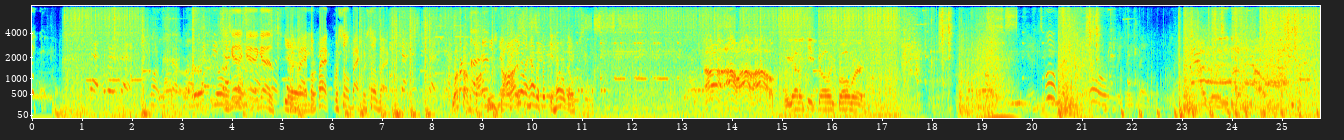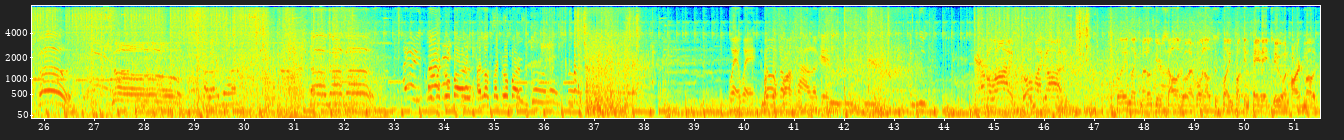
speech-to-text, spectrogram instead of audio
Dad, over here, Dad! What was that? What was that? Yo, Okay, okay, guys. we're back, we're back, we're so back, we're so back. Dad, this is Dad! what the fuck? Who's Why do I have a 50 health though? Ah, ow, ow, ow. We gotta keep going forward. Go, go, go! Are you Where's my crowbar? I lost my crowbar. Let's go, let's go. Wait, wait. What no, the not fuck? the pal again. And he's I'm alive! Oh my god! Playing like Metal Gear Solid while everyone else is playing fucking Payday 2 on hard mode.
